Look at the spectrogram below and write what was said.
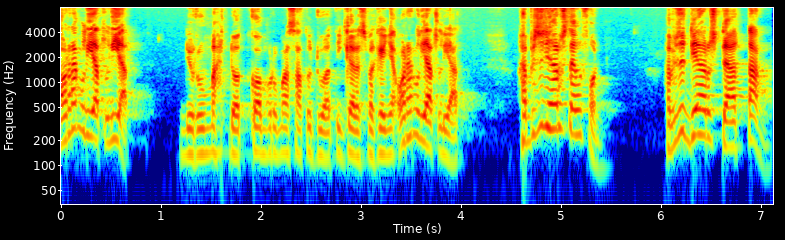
Orang lihat-lihat di rumah.com, rumah 123 dan sebagainya. Orang lihat-lihat. Habis itu dia harus telepon. Habis itu dia harus datang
